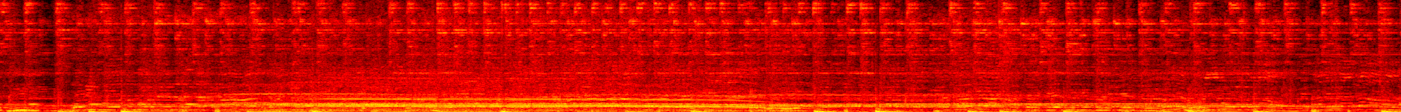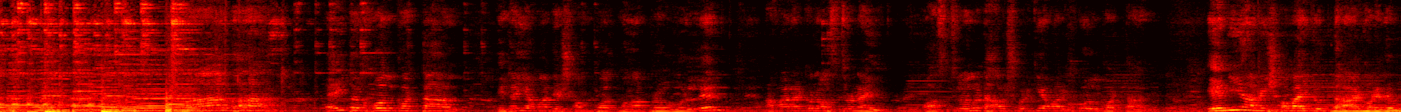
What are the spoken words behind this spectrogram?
বল এই তো খোল করতাল এটাই আমাদের সম্পদ মহাপ্রভু বললেন আমার আর কোনো অস্ত্র নাই। অস্ত্র হলো ঢাল সরকি আমার খোল করতাল। এ নিয়ে আমি সবাইকে উদ্ধার করে দেব।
